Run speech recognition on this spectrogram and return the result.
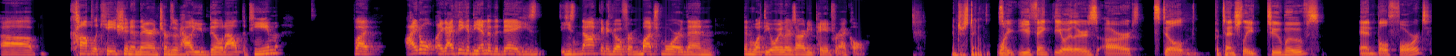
uh, complication in there in terms of how you build out the team. But I don't like. I think at the end of the day, he's he's not going to go for much more than than what the Oilers already paid for Ekholm. Interesting. So you think the Oilers are still potentially two moves and both forwards?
